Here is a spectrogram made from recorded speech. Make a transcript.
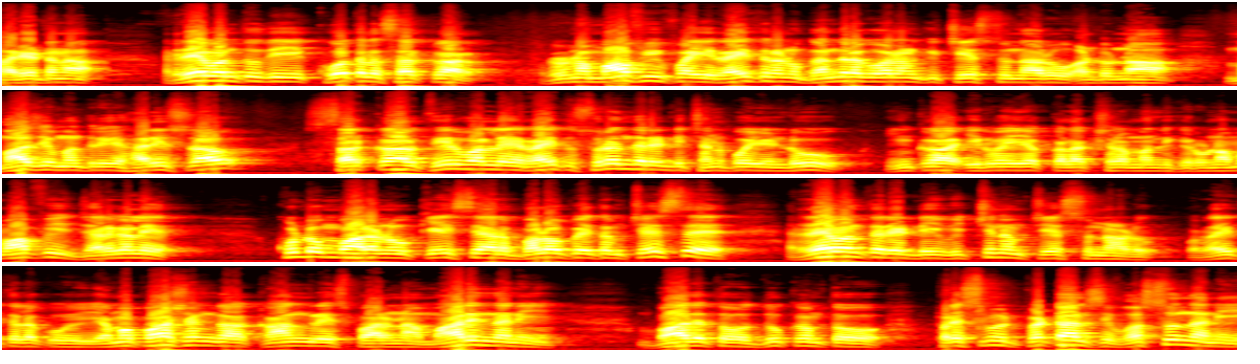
పర్యటన. రేవంతుది కోతల సర్కార్. రుణమాఫీపై రైతులను గందరగోళానికి చేస్తున్నారు అంటున్న మాజీ మంత్రి హరీష్ రావు. సర్కార్ తీరు వల్లే రైతు సురేందర్ రెడ్డి చనిపోయిండు. ఇంకా ఇరవై ఒక్క లక్షల మందికి రుణమాఫీ జరగలే. కుటుంబాలను కేసీఆర్ బలోపేతం చేస్తే రేవంత్ రెడ్డి విచ్ఛిన్నం చేస్తున్నాడు. రైతులకు యమపాశంగా కాంగ్రెస్ పాలన మారిందని బాధతో దుఃఖంతో ప్రెస్ మీట్ పెట్టాల్సి వస్తుందని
